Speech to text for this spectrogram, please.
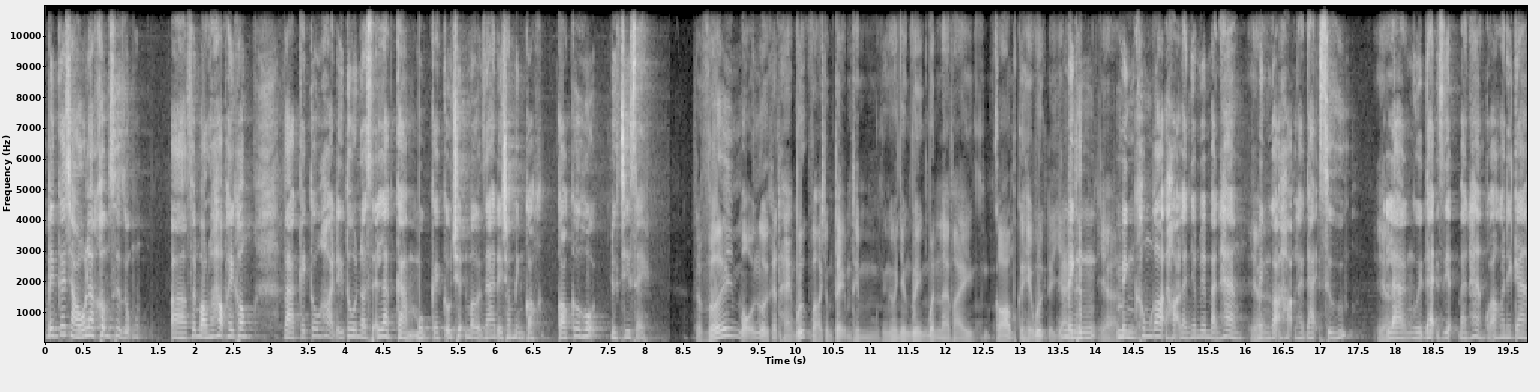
bên các cháu là không sử dụng uh, phân bón hóa học hay không và cái câu hỏi đấy thôi nó sẽ là cả một cái câu chuyện mở ra để cho mình có có cơ hội được chia sẻ với mỗi người khách hàng bước vào trong tiệm thì người nhân viên của mình lại phải có một cái hiểu biết để giải mình, thích yeah. Dạ. mình không gọi họ là nhân viên bán hàng yeah. Dạ. mình gọi họ là đại sứ yeah. là người đại diện bán hàng của Organica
